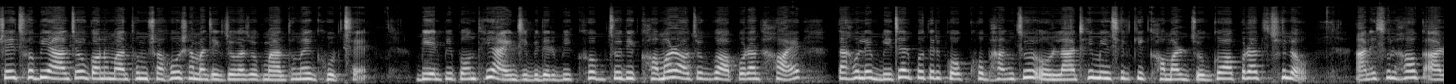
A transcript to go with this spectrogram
সেই ছবি আজও গণমাধ্যম সহ সামাজিক যোগাযোগ মাধ্যমে ঘুরছে। বিএনপিপন্থী আইনজীবীদের বিক্ষোভ যদি ক্ষমার অযোগ্য অপরাধ হয়, তাহলে বিচারপতির কক্ষ ভাঙচুর ও লাঠি মিছিল কি ক্ষমার যোগ্য অপরাধ ছিল? আনিসুল হক আর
